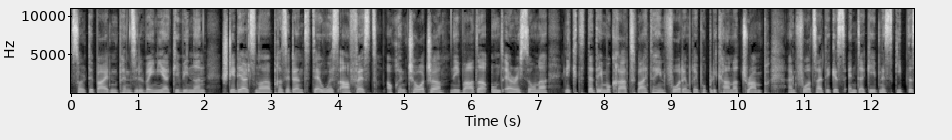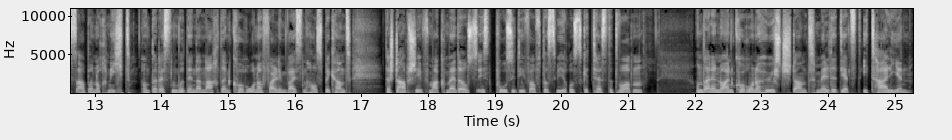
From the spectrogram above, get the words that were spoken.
Sollte Biden Pennsylvania gewinnen, steht er als neuer Präsident der USA fest. Auch in Georgia, Nevada und Arizona liegt der Demokrat weiterhin vor dem Republikaner Trump. Ein vorzeitiges Endergebnis gibt es aber noch nicht. Unterdessen wurde in der Nacht ein Corona-Fall im Weißen Haus bekannt. Der Stabschef Mark Meadows ist positiv auf das Virus getestet worden. Und einen neuen Corona-Höchststand meldet jetzt Italien.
